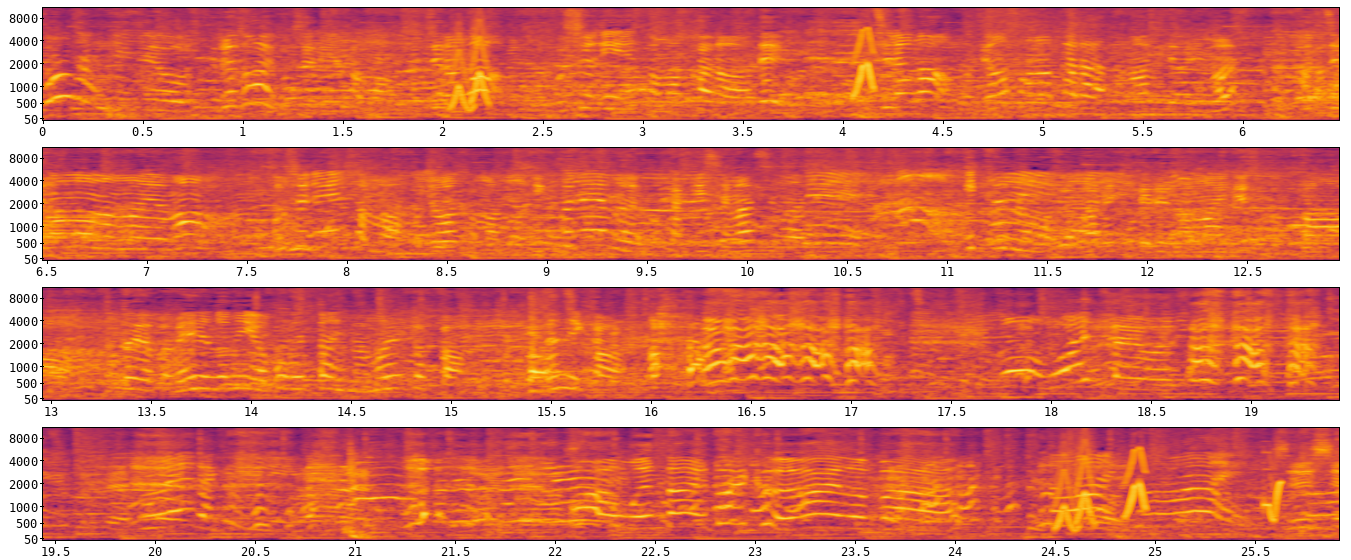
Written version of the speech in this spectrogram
そうなんですよ。鋭いご主人様。こちらがご主人様カラーで、様、お嬢様のニックネームお書きしますので、いつも呼ばれてる名前ですとか、例えばメイドに呼ばれたい名前とか、何か。もう覚えちゃいました。覚えたきに。哇，文当也太可愛了ば。かわいい、かわいい。シェシェ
